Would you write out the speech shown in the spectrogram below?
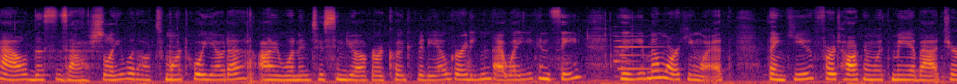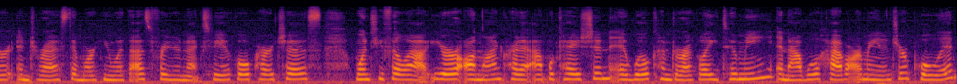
Kyle. This is Ashley with Oxmoor Toyota. I wanted to send you over a quick video greeting. That way you can see who you've been working with. Thank you for talking with me about your interest in working with us for your next vehicle purchase. Once you fill out your online credit application, it will come directly to me and I will have our manager pull it.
